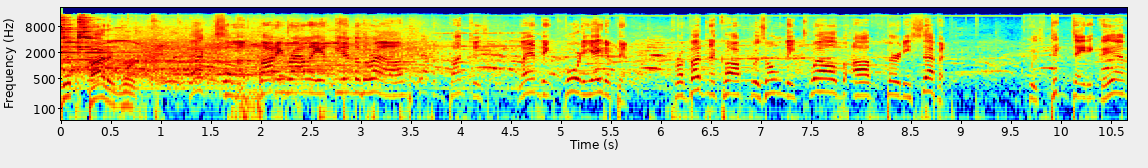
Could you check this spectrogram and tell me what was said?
Good body work. Excellent body rally at the end of the round. Seven punches, landing 48 of them. Provodnikov was only 12 of 37. Was dictating to him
